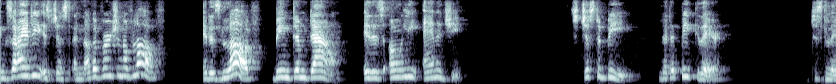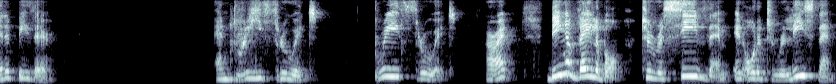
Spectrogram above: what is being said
Anxiety is just another version of love. It is love being dimmed down. It is only energy. It's just a be. Let it be there. Just let it be there. And breathe through it. Breathe through it. All right? Being available to receive them in order to release them.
